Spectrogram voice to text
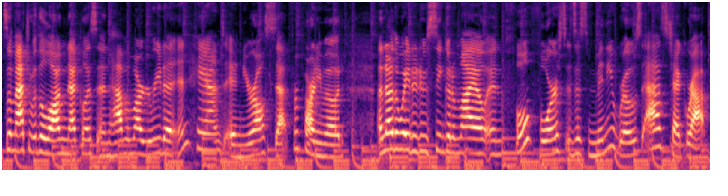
So match it with a long necklace and have a margarita in hand and you're all set for party mode. Another way to do Cinco de Mayo in full force is this Minni Rose Aztec wrap.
